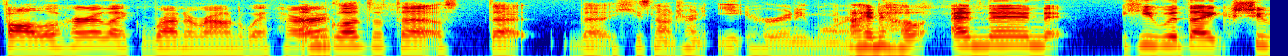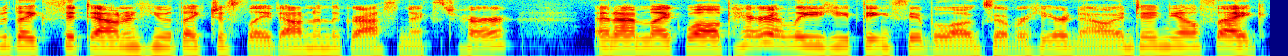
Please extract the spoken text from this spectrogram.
follow her, like run around with her. I'm glad that that that that he's not trying to eat her anymore. I know. And then he would like, she would like sit down and he would like just lay down in the grass next to her. And I'm like, well, apparently he thinks he belongs over here now. And Danielle's like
